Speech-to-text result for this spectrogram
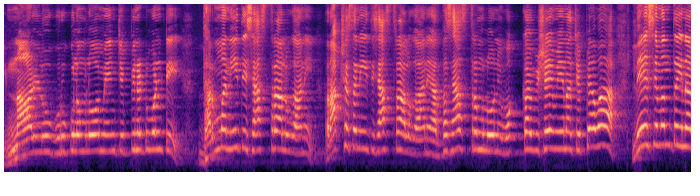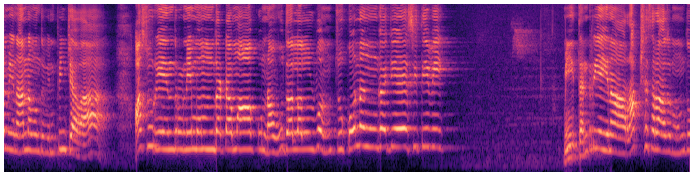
ఇన్నాళ్ళు గురుకులంలో మేం చెప్పినటువంటి ధర్మనీతి శాస్త్రాలు కానీ రాక్షస నీతి శాస్త్రాలు కానీ అర్థశాస్త్రంలోని ఒక్క విషయమైనా చెప్పావా? లేశమంతైనా మీ నాన్న ముందు వినిపించావా? అసురేంద్రుని ముందట మాకు నౌదలల్వంచుకొనంగజేసితివి మీ తండ్రి అయిన రాక్షసరాజు ముందు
